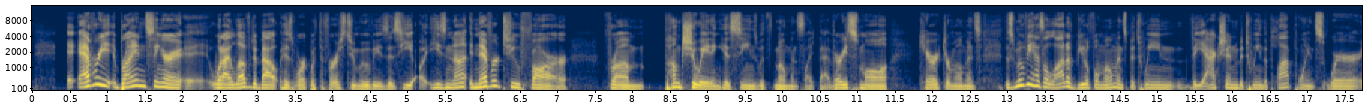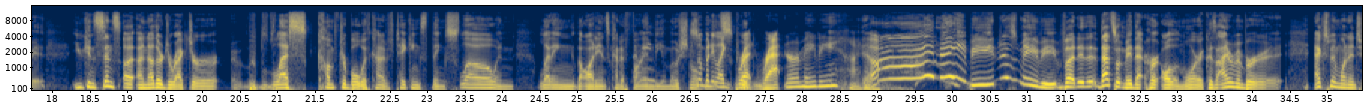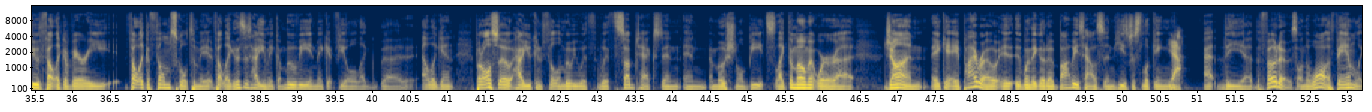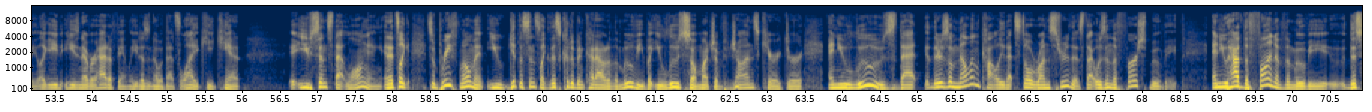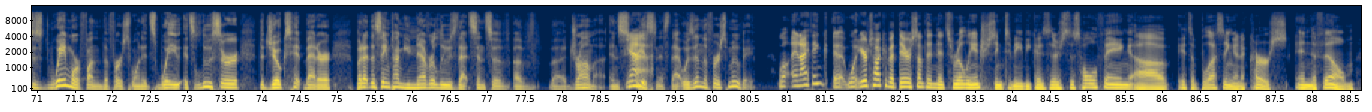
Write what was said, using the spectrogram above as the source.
every Bryan Singer eh, what I loved about his work with the first two movies is he he's not never too far from punctuating his scenes with moments like that very small character moments this movie has a lot of beautiful moments between the action between the plot points where you can sense a, another director less comfortable with kind of taking things slow and letting the audience kind of find the emotional somebody like. Brett Ratner, maybe. I don't know. Uh, maybe, just maybe. But it, that's what made that hurt all the more because I remember X Men One and Two felt like a very felt like a film school to me. It felt like this is how you make a movie and make it feel like uh, elegant, but also how you can fill a movie with with subtext and and emotional beats. Like the moment where uh, John, aka Pyro, i when they go to Bobby's house and he's just looking Yeah. at the uh, the photos on the wall of family. Like he he's never had a family. He doesn't know what that's like. He can't It- you sense that longing. And it's like it's a brief moment. You get the sense like this could have been cut out of the movie but you lose so much of john's character and you lose that there's a melancholy that still runs through this that was in the first movie. And you have the fun of the movie. This is way more fun than the first one. It's way it's looser. The jokes hit better. But at the same time you never lose that sense of of uh, drama and Yeah. seriousness that was in the first movie Well, and I think uh, what you're talking about there is something that's really interesting to me because there's this whole thing of it's a blessing and a curse in the film,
